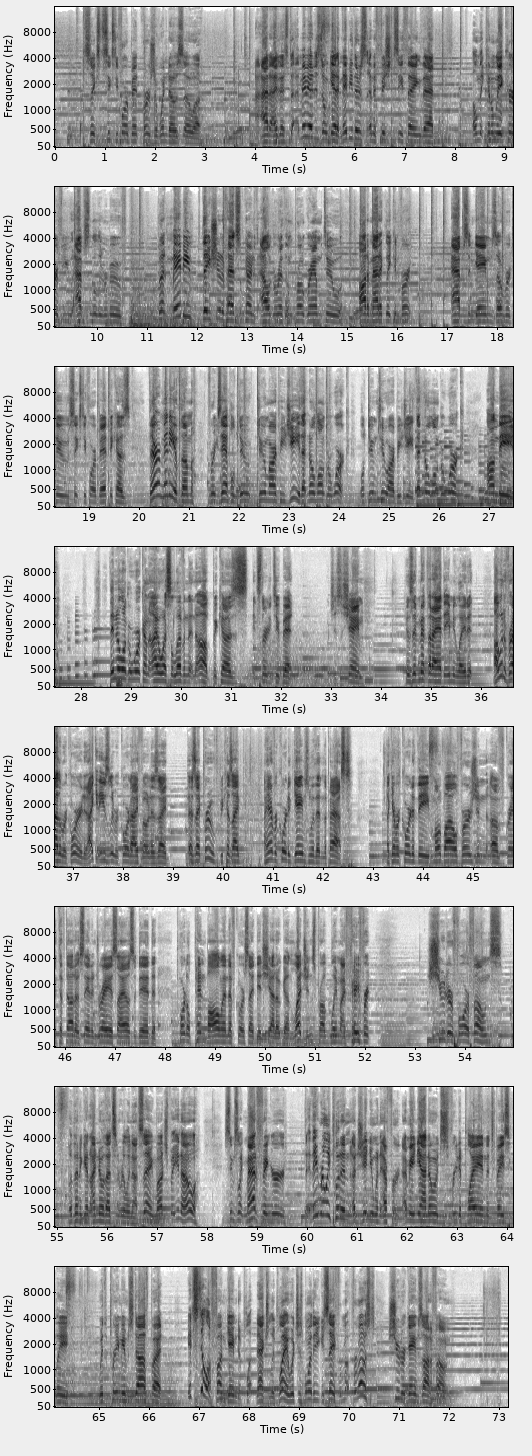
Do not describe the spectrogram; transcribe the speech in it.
64-bit version of Windows, so, uh, I, I, just, maybe I just don't get it. Maybe there's an efficiency thing that only can only occur if you absolutely remove. But maybe they should have had some kind of algorithm program to automatically convert apps and games over to 64-bit, because there are many of them for example, Do Doom RPG that no longer work. Well, Doom 2 RPG that no longer work on the... They no longer work on iOS 11 and up because it's 32-bit, which is a shame. Because it meant that I had to emulate it. I would have rather recorded it. I can easily record iPhone as I as I proved because I I have recorded games with it in the past. Like I recorded the mobile version of Grand Theft Auto San Andreas. I also did Portal Pinball, and of course I did Shadowgun Legends, probably my favorite shooter for phones. But then again, I know that's really not saying much, but you know, seems like Madfinger, they really put in a genuine effort. I mean, yeah, I know it's free to play and it's basically with the premium stuff, but it's still a fun game to, pl to actually play, which is more than you can say for, mo for most shooter games on a phone.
